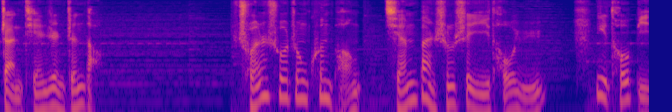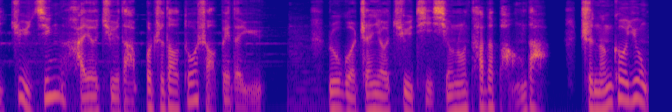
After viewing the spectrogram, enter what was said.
战天认真道。传说中，鲲鹏前半生是一头鱼，一头比巨鲸还要巨大不知道多少倍的鱼。如果真要具体形容它的庞大，只能够用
